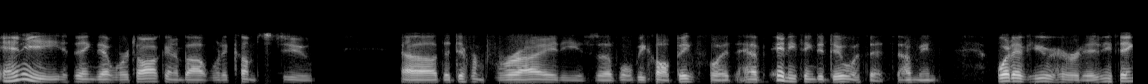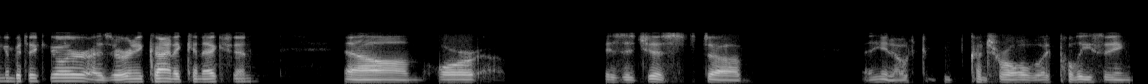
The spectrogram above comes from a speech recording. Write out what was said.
anything that we're talking about when it comes to uh, the different varieties of what we call Bigfoot have anything to do with it. I mean, what have you heard? Anything in particular? Is there any kind of connection? Um, or is it just, uh, you know, control, like policing?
